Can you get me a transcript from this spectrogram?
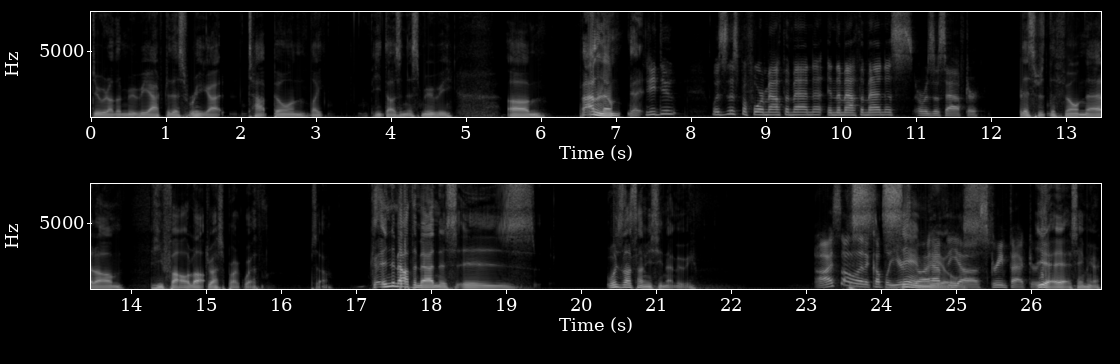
do another movie after this where he got top billing like he does in this movie. Um, but I don't know. Did he do? Was this before Mouth of Madness in the Mouth of Madness, or was this after? This was the film that um he followed up Jurassic Park with. So, In the Mouth of Madness is. When's the last time you seen that movie? I saw it a couple years Sam ago. I have the uh, Scream Factory. Yeah, yeah, same here.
